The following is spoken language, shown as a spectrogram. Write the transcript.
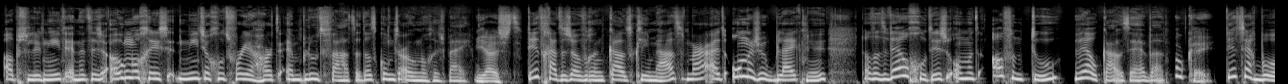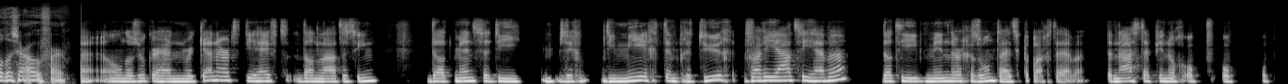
Absoluut niet. En het is ook nog eens niet zo goed voor je hart- en bloedvaten. Dat komt er ook nog eens bij. Juist. Dit gaat dus over een koud klimaat. Maar uit onderzoek blijkt nu dat het wel goed is om het af en toe wel koud te hebben. Oké. Dit zegt Boris erover. Uh, onderzoeker Henry Kennard die heeft dan laten zien dat mensen die, zich, die meer temperatuurvariatie hebben, dat die minder gezondheidsklachten hebben. Daarnaast heb je nog op, op, op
